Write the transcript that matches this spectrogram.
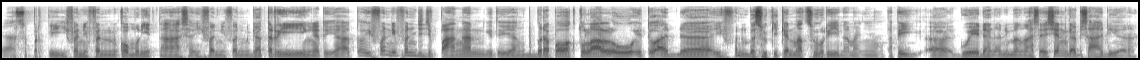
Ya, seperti event-event komunitas, event-event gathering gitu ya, atau event-event Jepangan gitu yang beberapa waktu lalu itu ada event Basuki Ken Matsuri namanya. Tapi uh, gue dan Animanga Station gak bisa hadir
